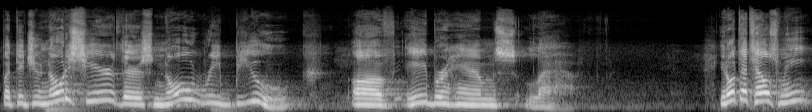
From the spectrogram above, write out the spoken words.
But did you notice here there's no rebuke of Abraham's laugh? You know what that tells me?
